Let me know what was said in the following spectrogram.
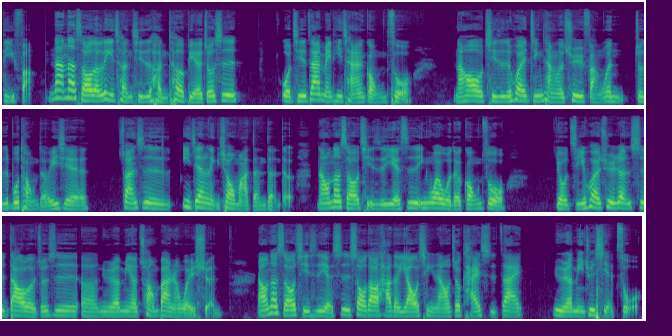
地方。那那时候的历程其实很特别，就是我其实，在媒体产业工作，然后其实会经常的去访问，就是不同的一些算是意见领袖嘛等等的。然后那时候其实也是因为我的工作。有机会去认识到了，就是呃，女人迷的创办人韦璇，然后那时候其实也是受到他的邀请，然后就开始在女人迷去写作。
